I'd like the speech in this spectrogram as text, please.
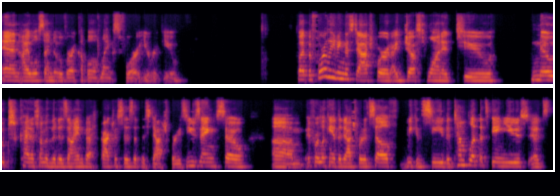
and I will send over a couple of links for your review. But before leaving this dashboard, I just wanted to note kind of some of the design best practices that this dashboard is using. So um, if we're looking at the dashboard itself, we can see the template that's being used. It's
